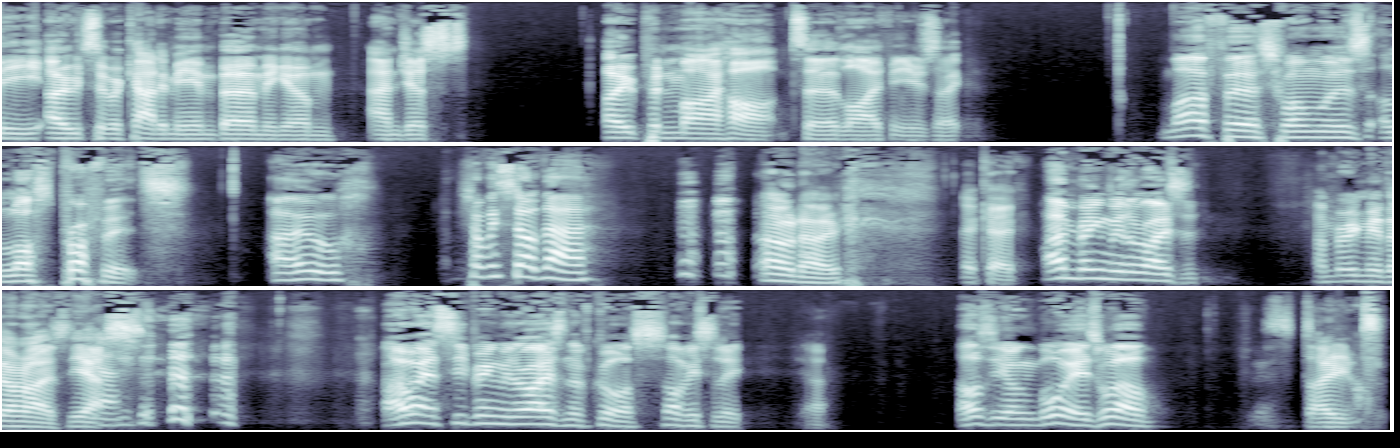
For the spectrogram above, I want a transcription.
the O2 Academy in Birmingham and just opened my heart to live music. My first one was Lostprophets. Oh, shall we stop there? Oh no. okay. I'm bringing Me the Horizon. And Bring Me the Horizon. Yes. I went to see Bring Me the Horizon, of course, obviously. Yeah. I was a young boy as well. Don't.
